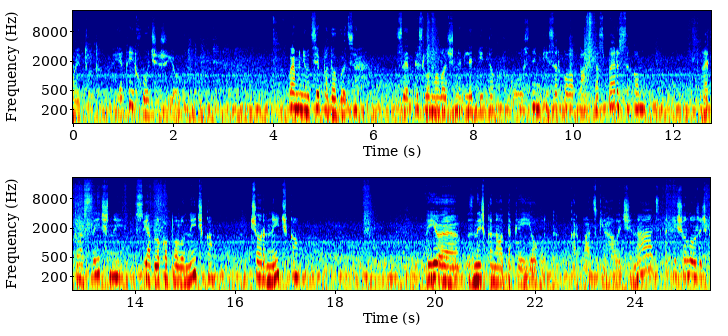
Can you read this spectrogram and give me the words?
Ой тут. Який хочеш йогурт. Ой, мені оці подобаються. Сир кисломолочний для діток. Вкусненький, сиркова паста з персиком. Класичний, яблуко полуничка, чорничка. Е, Знижка на отакий йогурт. Карпатський Галичина. Це такий, що ложечка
